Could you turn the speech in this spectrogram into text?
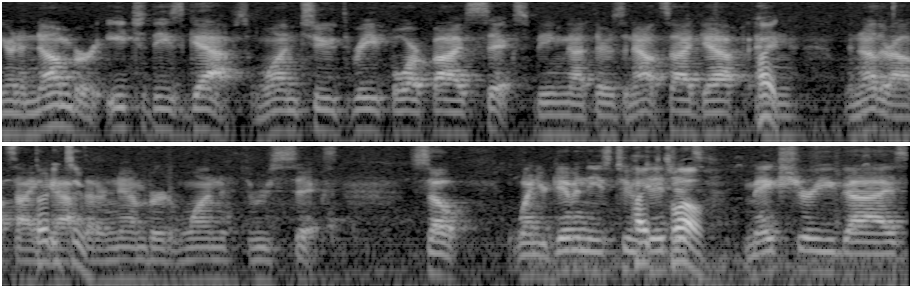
You're going to number each of these gaps, 1, 2, 3, 4, 5, 6, being that there's an outside gap and another outside 32. gap that are numbered 1 through 6. So when you're given these two digits, 12. make sure you guys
